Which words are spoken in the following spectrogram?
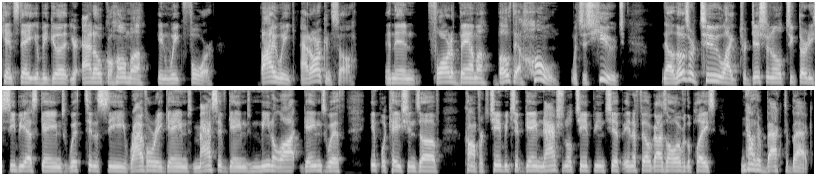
Kent State, you'll be good. You're at Oklahoma in week four. Bye week at Arkansas. And then Florida, Bama, both at home, which is huge. Now, those are two like traditional 230 CBS games with Tennessee, rivalry games, massive games, mean a lot, games with implications of conference championship game, national championship, NFL guys all over the place. Now they're back to back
